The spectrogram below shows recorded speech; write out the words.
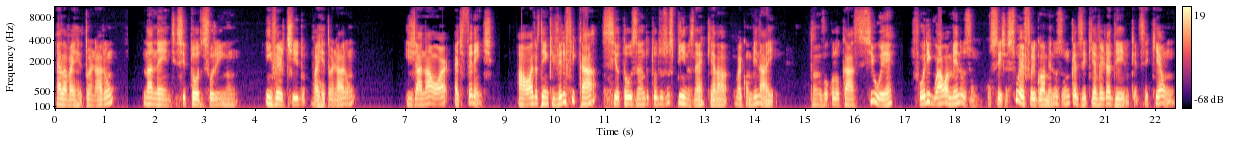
ela vai retornar 1. Um. Na NAND, se todos forem 1 um, invertido, vai retornar 1. Um. E já na OR é diferente. a hora eu tenho que verificar se eu estou usando todos os pinos, né? Que ela vai combinar aí. Então eu vou colocar se o E for igual a menos 1. Ou seja, se o E for igual a menos 1, quer dizer que é verdadeiro, quer dizer que é 1.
